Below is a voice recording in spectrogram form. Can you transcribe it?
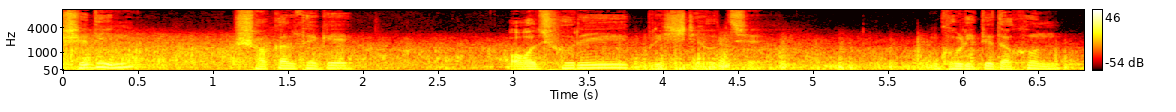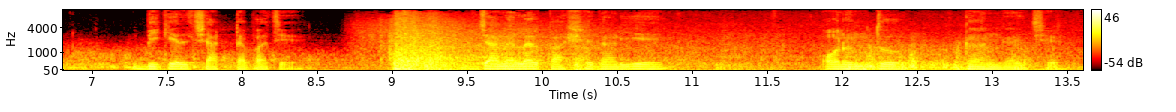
সেদিন সকাল থেকে অঝরে বৃষ্টি হচ্ছে। ঘড়িতে তখন বিকেল চারটা বাজে। জানালার পাশে দাঁড়িয়ে অনন্ত গান গাইছে।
